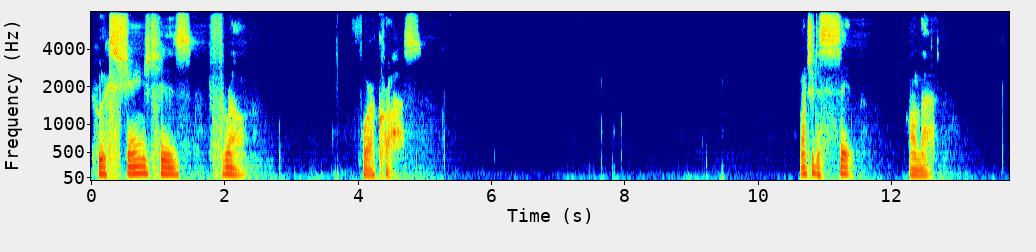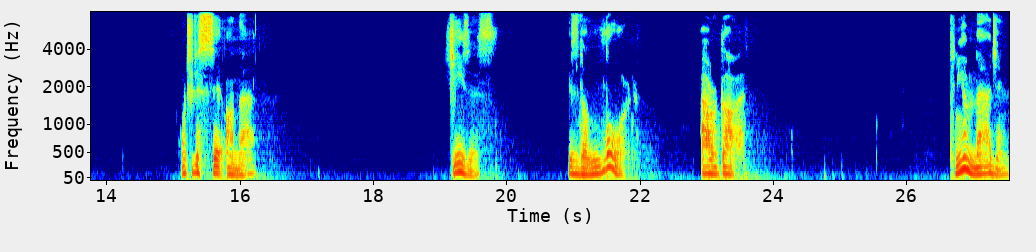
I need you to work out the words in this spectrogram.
who exchanged his throne for a cross. I want you to sit on that. I want you to sit on that. Jesus is the Lord, our God. Can you imagine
